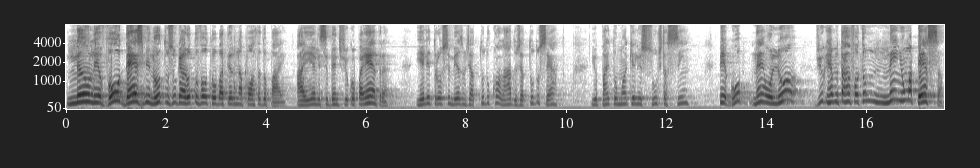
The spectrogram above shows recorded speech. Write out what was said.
Não levou dez minutos, o garoto voltou batendo na porta do pai. Aí ele se identificou, pai, entra. E ele trouxe mesmo, já tudo colado, já tudo certo. E o pai tomou aquele susto assim, pegou, né, olhou, viu que realmente estava faltando nenhuma peça.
